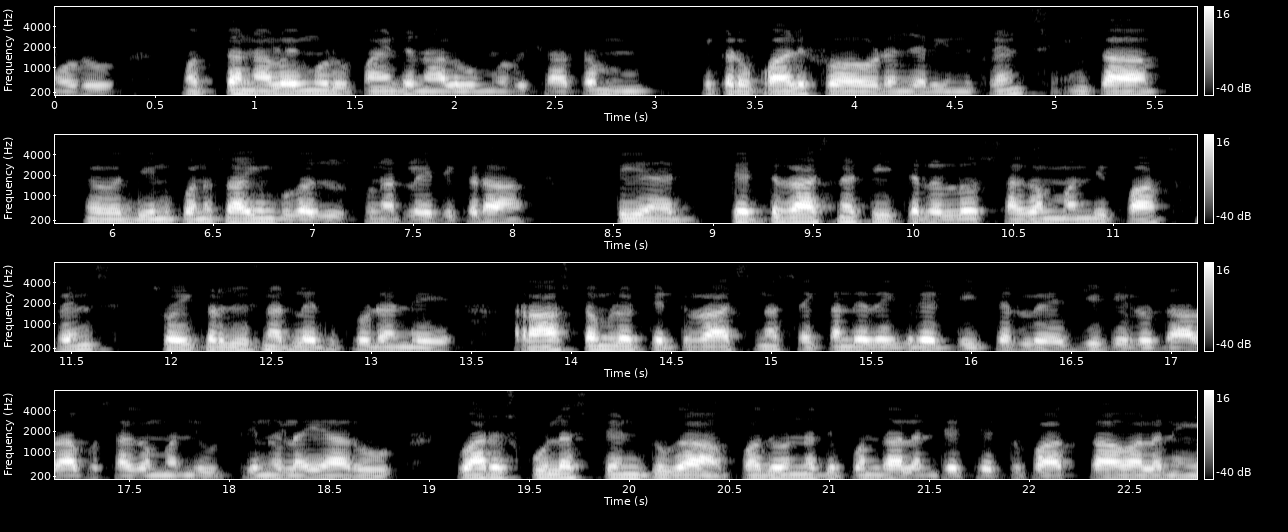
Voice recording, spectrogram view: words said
మూడు మొత్తం నలభై మూడు పాయింట్ నాలుగు మూడు శాతం ఇక్కడ క్వాలిఫై అవ్వడం జరిగింది ఫ్రెండ్స్ ఇంకా దీని కొనసాగింపుగా చూసుకున్నట్లయితే ఇక్కడ టీ టెట్ రాసిన టీచర్లలో సగం మంది పాస్ ఫ్రెండ్స్ సో ఇక్కడ చూసినట్లయితే చూడండి రాష్ట్రంలో టెట్ రాసిన సెకండరీ గ్రేడ్ టీచర్లు ఎడ్జిటీలు దాదాపు సగం మంది ఉత్తీర్ణులయ్యారు. వారు స్కూల్ అసిస్టెంట్గా పదోన్నతి పొందాలంటే టెట్ పాస్ కావాలని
